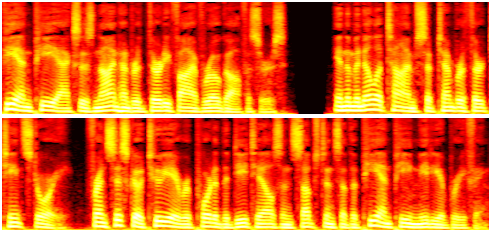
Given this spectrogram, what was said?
PNP axes 935 rogue officers. In the Manila Times September 13 story, Francisco Tuyay reported the details and substance of the PNP media briefing.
